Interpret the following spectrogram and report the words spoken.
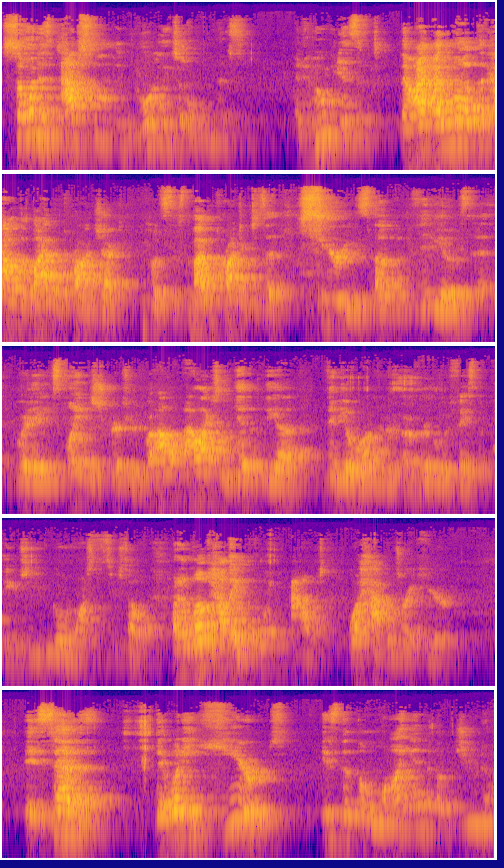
Someone is absolutely worthy to open this. And who isn't? Now, I, I love how the Bible Project puts this. The Bible Project is a series of videos that, where they explain the scriptures. Well, I'll, I'll actually get the uh, video on the uh, Riverwood Facebook page, so you can go and watch this yourself. But I love how they point out what happens right here. It says that what he hears is that the Lion of Judah,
